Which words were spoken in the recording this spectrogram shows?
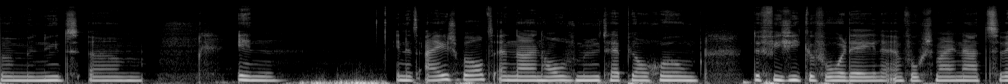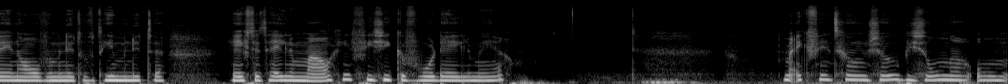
minuut um, in, in het ijsbad. En na een halve minuut heb je al gewoon de fysieke voordelen. En volgens mij na 2,5 minuut of 3 minuten heeft het helemaal geen fysieke voordelen meer. Maar ik vind het gewoon zo bijzonder om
